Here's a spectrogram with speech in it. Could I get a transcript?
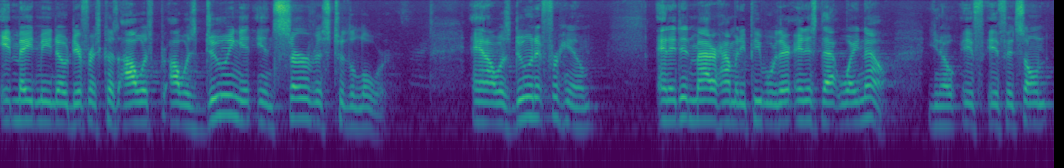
It made me no difference because I was, I was doing it in service to the Lord. And I was doing it for Him. And it didn't matter how many people were there. And it's that way now. You know, if, if it's on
